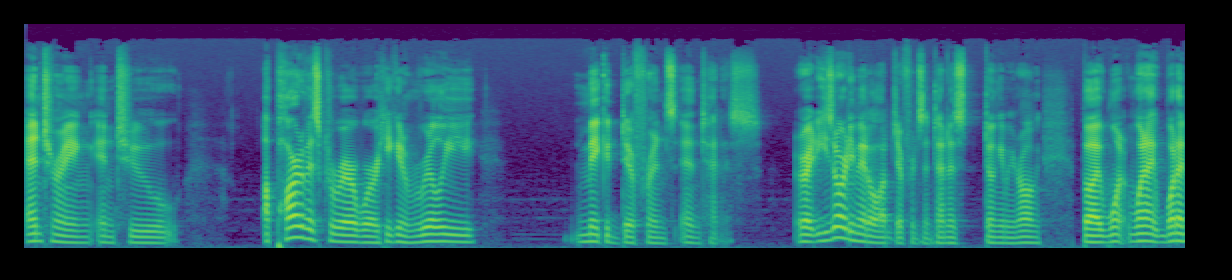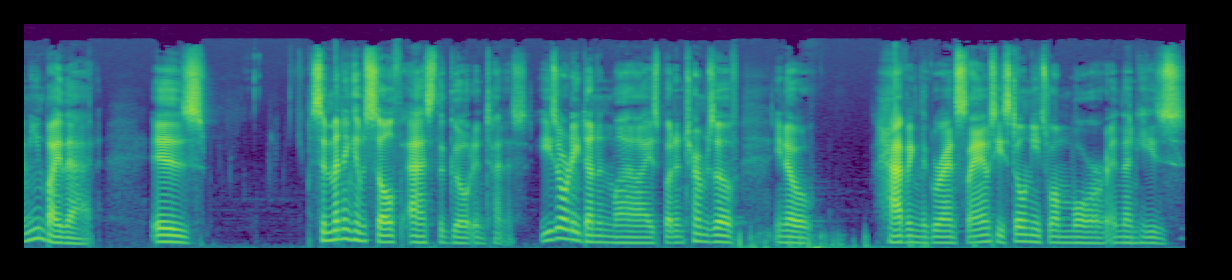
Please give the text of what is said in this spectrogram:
entering into a part of his career where he can really make a difference in tennis. Right? He's already made a lot of difference in tennis, don't get me wrong, but what what I what I mean by that is cementing himself as the GOAT in tennis. He's already done in my eyes, but in terms of, you know, having the Grand Slams, he still needs one more, and then he's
